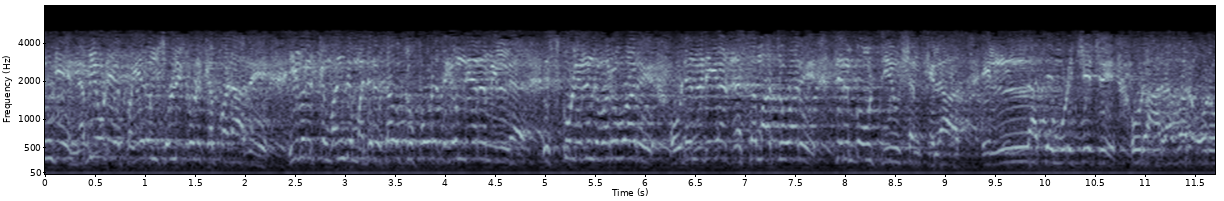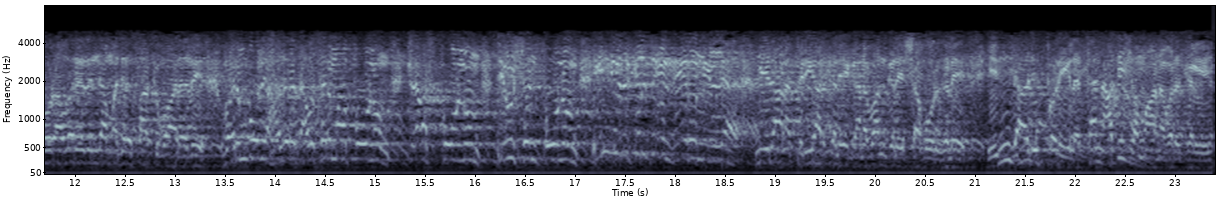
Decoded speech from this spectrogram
அங்கே நபியுடைய பெயரும் சொல்லிக் கொடுக்கப்படாது. இவருக்கு வந்து மதரசாவுக்கு போறதுக்கும் நேரம் இல்ல. ஸ்கூல் இருந்து வருவாரு. உடனடியா ட்ரெஸ் மாற்றுவாரு திரும்பவும் டியூஷன் கிளாஸ் எல்லாத்தையும் முடிச்சிட்டு ஒரு அரவர் ஒரு ஒரு அவர் இருந்தா மதரசாக்கு வாரது. வரும்போது ஹதரத் அவசரமா போகணும். கிளாஸ் போகணும். டியூஷன் போகணும். இங்க இருக்கிறதுக்கு நேரம் இல்ல. மீதான பெரியார்களே கணவான்களே சகோர்களே இந்த அடிப்படையில தான் அதிகமானவர்கள்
